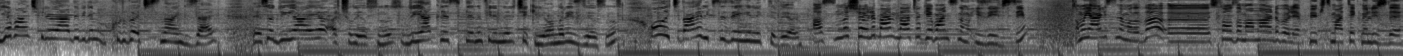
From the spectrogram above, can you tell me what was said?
Yabancı filmlerde bilim kurgu açısından güzel. E, Sonra dünyaya açılıyorsunuz. Dünya klasiklerinin filmleri çekiliyor. Onları izliyorsunuz. O açıdan her ikisi zenginliktir diyorum. Aslında şöyle ben daha çok yabancı sinema izleyicisiyim. Ama yerli sinemada da e, son zamanlarda böyle büyük ihtimal teknolojide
